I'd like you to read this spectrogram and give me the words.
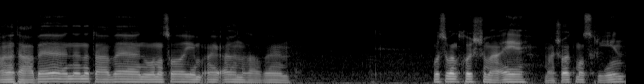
انا تعبان انا تعبان وانا صايم اي انا تعبان بص بقى نخش مع ايه مع شويه مصريين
